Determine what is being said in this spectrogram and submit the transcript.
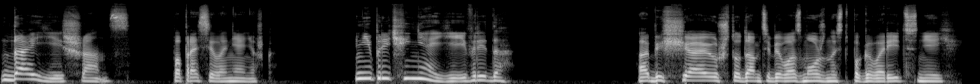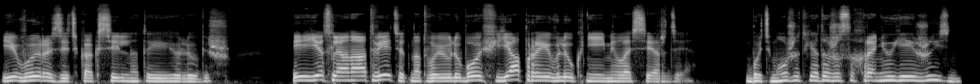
дай ей шанс», — попросила нянюшка. «Не причиняй ей вреда». Обещаю, что дам тебе возможность поговорить с ней и выразить, как сильно ты ее любишь. И если она ответит на твою любовь, я проявлю к ней милосердие. Быть может, я даже сохраню ей жизнь»,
